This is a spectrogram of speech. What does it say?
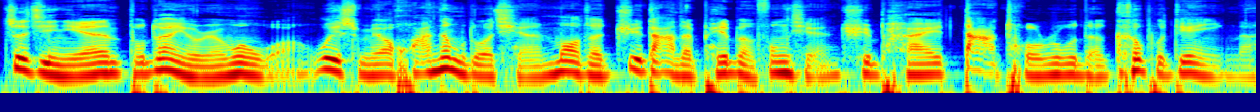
这几年不断有人问我，为什么要花那么多钱，冒着巨大的赔本风险去拍大投入的科普电影呢？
